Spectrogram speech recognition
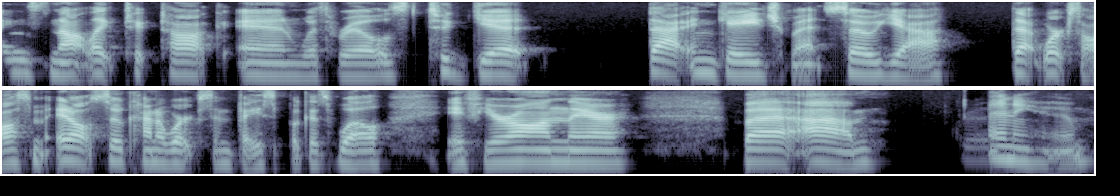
things not like TikTok and with Reels to get that engagement. So yeah, that works awesome. It also kind of works in Facebook as well if you're on there. But um anywho,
